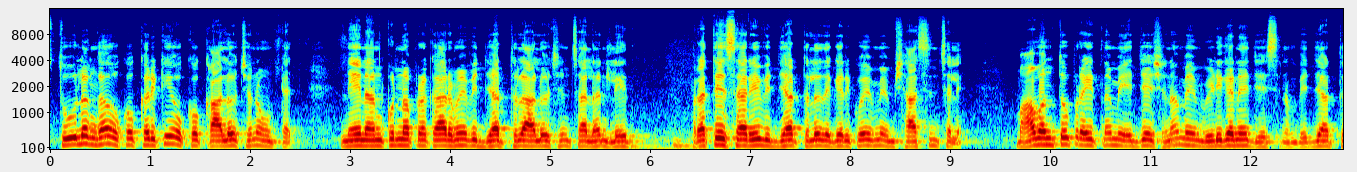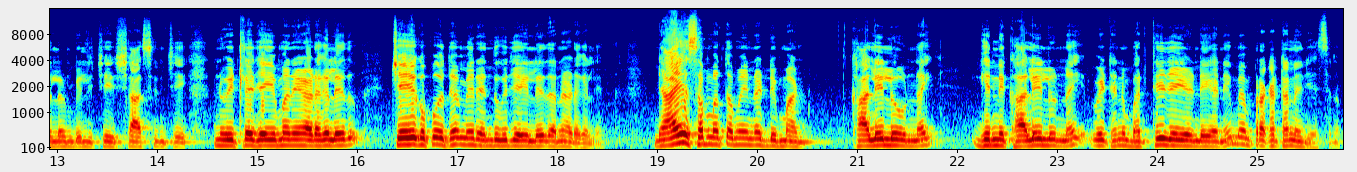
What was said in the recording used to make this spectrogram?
స్థూలంగా ఒక్కొక్కరికి ఒక్కొక్క ఆలోచన ఉంటుంది. నేను అనుకున్న ప్రకారమే విద్యార్థులు ఆలోచించాలని లేదు. ప్రతిసారి విద్యార్థుల దగ్గరికి పోయి మేము శాసించలే. మా వంతు ప్రయత్నం ఏది చేసినా మేము విడిగానే చేసినాం విద్యార్థులను పిలిచి శాసించి నువ్వు ఇట్లా చేయమని అడగలేదు చేయకపోతే మీరు ఎందుకు చేయలేదని అడగలేదు. న్యాయసమ్మతమైన డిమాండ్ ఖాళీలు ఉన్నాయి గిన్ని ఖాళీలు ఉన్నాయి వీటిని భర్తీ చేయండి అని మేము ప్రకటన చేసినాం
